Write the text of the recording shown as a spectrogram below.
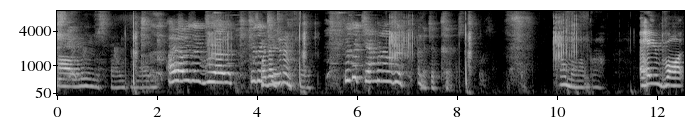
Ah, one of them just fell. I was like, bro. He was like, Wait, they didn't fall. He was like, camera, and I was like, I like to cut. Come on, bro. Aimbot.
